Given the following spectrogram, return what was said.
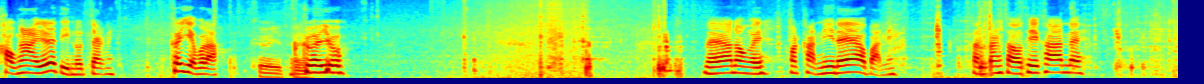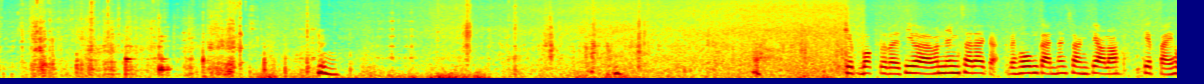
เข่าง่ายได้เลยตีนรถจักรนี่ เคยเหยียบบ่ล่ะเคยแต่เคยอยู่ แล้วน้องเอ้ยฮอดขันนี่แล้วบัดนี้ขันตั้งเสาเทคานได้เก็บบล็อกตัวใดที่ว่ามันยังใช้ได้กะไปโฮมกันทั้งสางแก้วเราเก็บไปโฮ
